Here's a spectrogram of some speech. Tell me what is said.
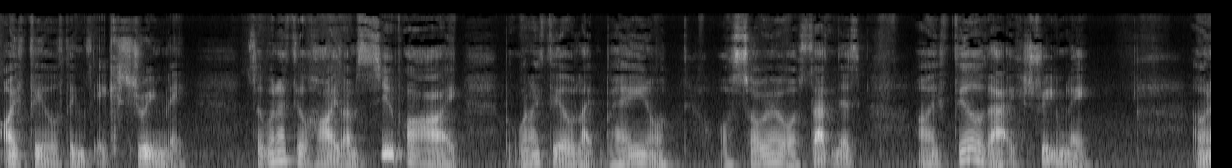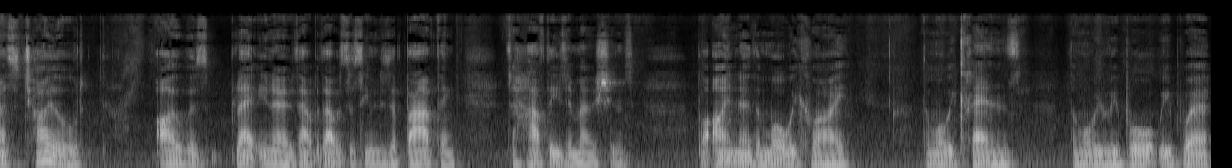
I feel things extremely. So when I feel high, I'm super high. But when I feel like pain or, or sorrow or sadness, I feel that extremely. And when I was a child, I was, you know, that, that was seen as a bad thing to have these emotions. But I know the more we cry, the more we cleanse, the more we rebirth,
